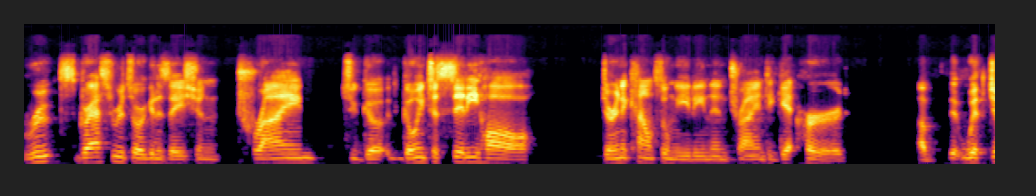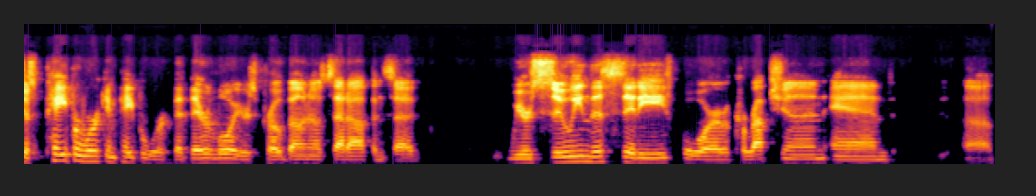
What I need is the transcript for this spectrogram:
roots, grassroots organization trying to go, going to City Hall during a council meeting and trying to get heard uh, with just paperwork and paperwork that their lawyers pro bono set up and said, we're suing this city for corruption and uh,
